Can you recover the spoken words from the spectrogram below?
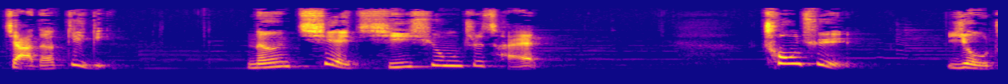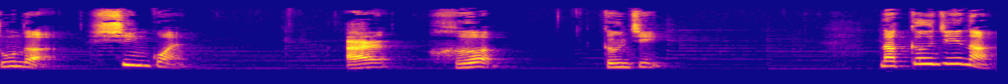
甲的弟弟，能窃其兄之财，冲去酉中的辛官，而和庚金。那庚金呢，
